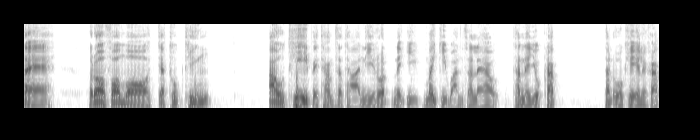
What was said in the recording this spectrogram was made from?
แต่รอฟอมอจะทุบทิ้ง เอาที่ไปทำสถานีรถในอีกไม่กี่วันซะแล้ว ท่านนายกครับ ท่านโอเคเลยครับ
